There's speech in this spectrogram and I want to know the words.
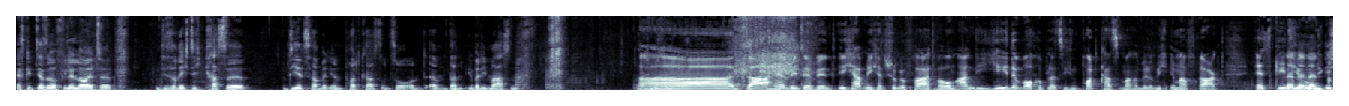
es gibt ja so viele Leute, die so richtig krasse Deals haben mit ihren Podcasts und so und ähm, dann über die Maßen. Ah, daher weht der Wind. Ich habe mich jetzt schon gefragt, warum Andi jede Woche plötzlich einen Podcast machen will und mich immer fragt. Es geht Nein, hier nein, um nein, die ich,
